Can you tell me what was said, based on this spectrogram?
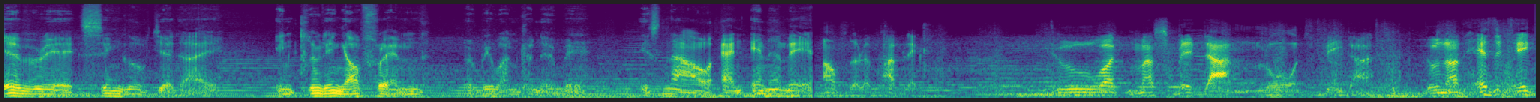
Every single Jedi, including our friend Obi-Wan Kenobi, is now an enemy of the Republic. Do what must be done, Lord Vader. Do not hesitate,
